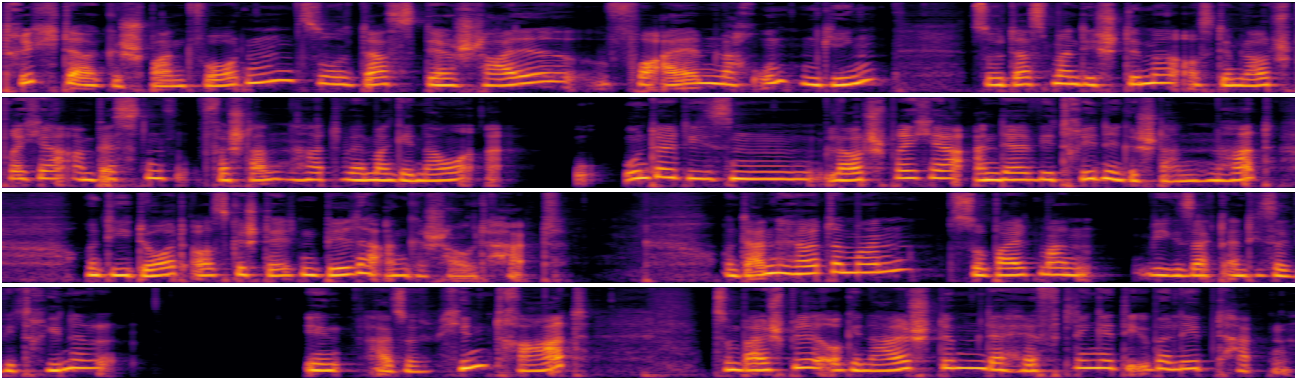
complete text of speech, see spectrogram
Trichter gespannt worden, so dass der Schall vor allem nach unten ging, so dass man die Stimme aus dem Lautsprecher am besten verstanden hat, wenn man genau äh, unter diesem Lautsprecher an der Vitrine gestanden hat und die dort ausgestellten Bilder angeschaut hat. Und dann hörte man, sobald man, wie gesagt, an dieser Vitrine in, also hintrat, zum Beispiel Originalstimmen der Häftlinge, die überlebt hatten.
